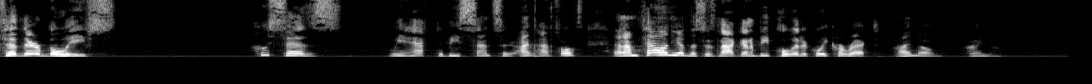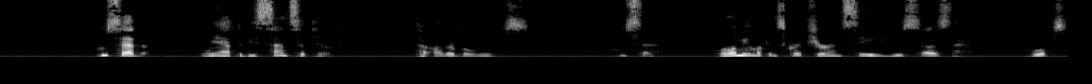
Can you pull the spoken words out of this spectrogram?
to their beliefs. Who says we have to be sensitive? I, I, folks, and I'm telling you, this is not going to be politically correct. I know. I know. Who said we have to be sensitive to other beliefs? Who said? Well, let me look in Scripture and see who says that. Whoops,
